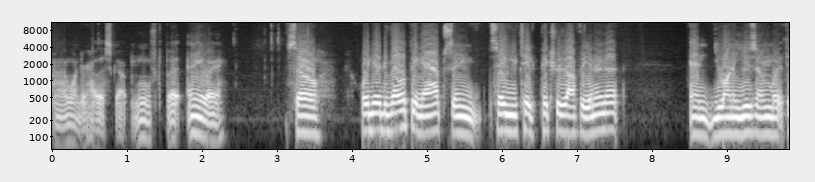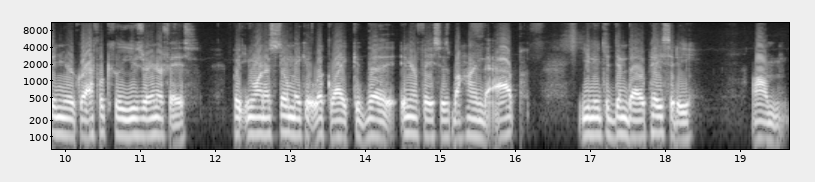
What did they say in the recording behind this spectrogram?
I wonder how this got moved, but anyway. So, when you're developing apps and say you take pictures off the internet and you want to use them within your graphical user interface, but you want to still make it look like the interface is behind the app, you need to dim the opacity. Um,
